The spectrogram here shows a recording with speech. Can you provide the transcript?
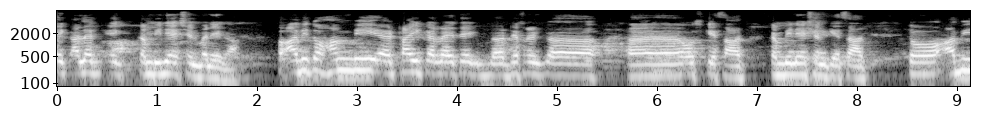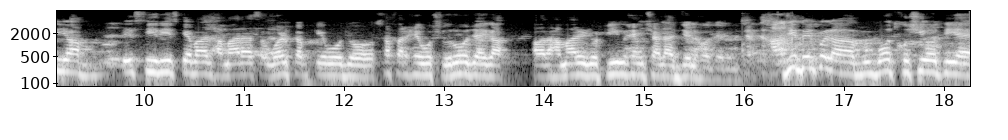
ایک الگ ایک کمبینیشن بنے گا۔ تو ابھی تو ہم بھی ٹرائی کر رہے تھے ڈفرینٹ اس کے ساتھ کمبینیشن کے ساتھ۔ تو ابھی جو اس سیریز کے بعد ہمارا ورلڈ کپ کے وہ جو سفر ہے، وہ شروع ہو جائے گا۔ اور ہماری جو ٹیم ہے انشاءاللہ جل ہوتے رہے۔ جی بالکل بہت خوشی ہوتی ہے۔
